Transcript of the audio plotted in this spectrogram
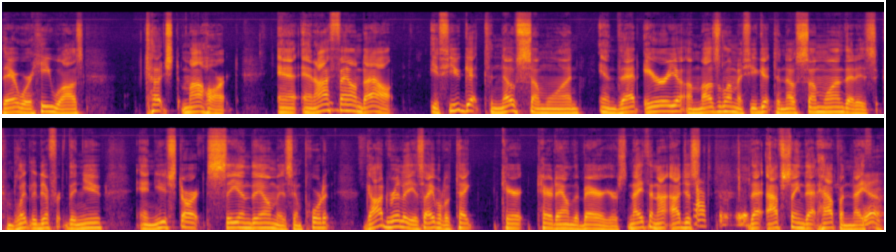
there where he was, touched my heart. And, and I found out if you get to know someone in that area, a Muslim, if you get to know someone that is completely different than you, and you start seeing them as important, God really is able to take care, tear down the barriers. Nathan, I, I just Absolutely. that I've seen that happen. Nathan, Yeah.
